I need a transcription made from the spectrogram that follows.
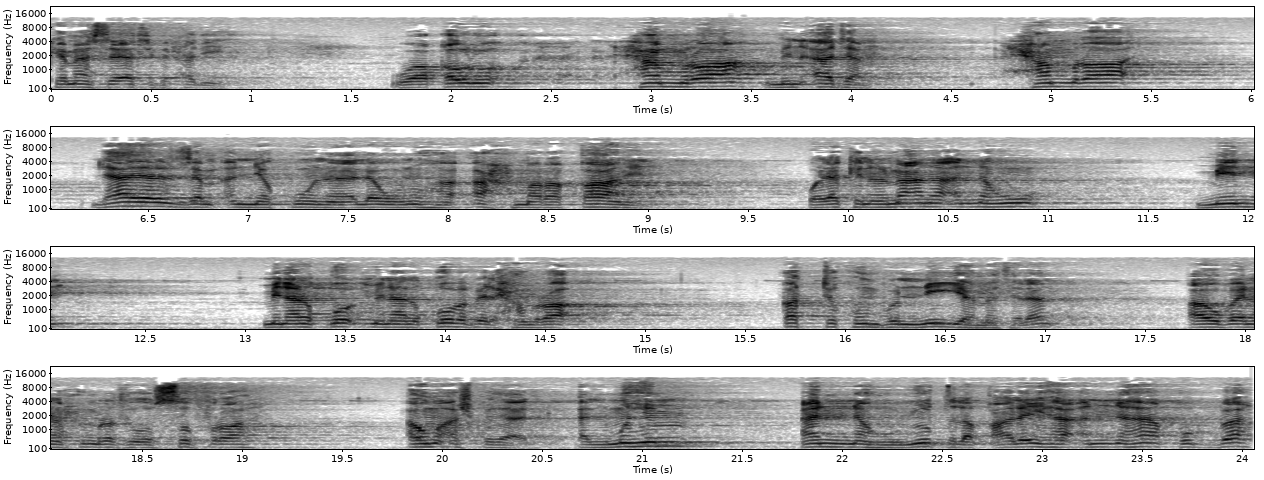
كما سيأتي في الحديث. وقول حمراء من أدم حمراء لا يلزم أن يكون لونها أحمر قان ولكن المعنى أنه من من من القبب الحمراء. قد تكون بنية مثلا أو بين الحمرة والصفرة أو ما أشبه ذلك. المهم أنه يطلق عليها أنها قبة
